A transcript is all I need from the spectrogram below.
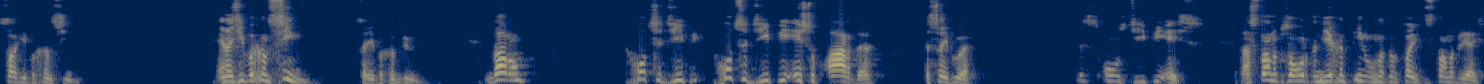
sal jy begin sien. En as jy begin sien, sal jy begin doen. En daarom God se GPS, God se GPS op aarde is sy woord. Dis ons GPS. Daar staan op Psalm 119 105 staan op die huis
